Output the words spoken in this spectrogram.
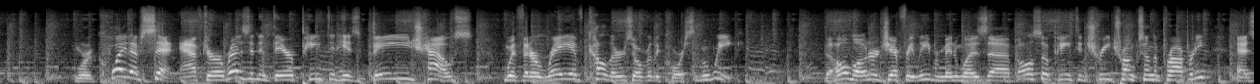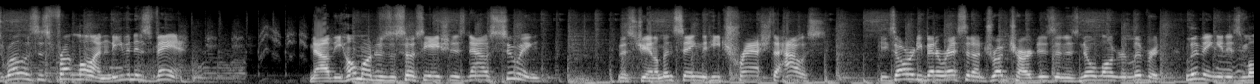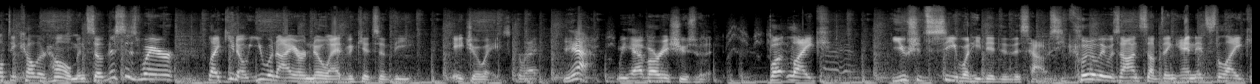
were quite upset after a resident there painted his beige house with an array of colors over the course of a week. The homeowner, Jeffrey Lieberman, was uh, also painted tree trunks on the property, as well as his front lawn and even his van. Now, the Homeowners Association is now suing this gentleman, saying that he trashed the house. He's already been arrested on drug charges and is no longer livered, living in his multicolored home. And so, this is where, like, you know, you and I are no advocates of the HOAs, correct? Yeah. we have our issues with it. But like, you should see what he did to this house. He clearly was on something, and it's like,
